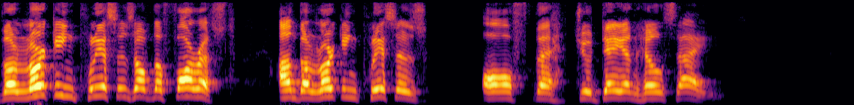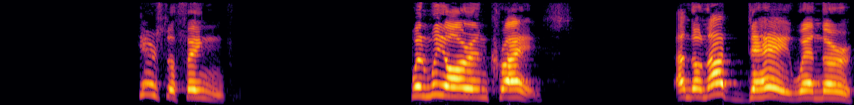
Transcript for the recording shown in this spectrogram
the lurking places of the forest, and the lurking places of the Judean hillsides. Here's the thing when we are in Christ. And on that day when there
